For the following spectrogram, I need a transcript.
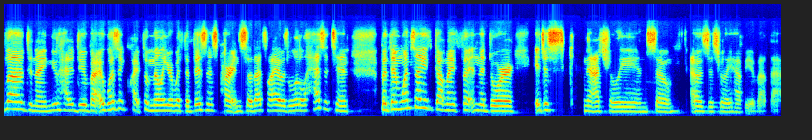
loved and I knew how to do, but I wasn't quite familiar with the business part. And so that's why I was a little hesitant. But then once I got my foot in the door, it just naturally. And so I was just really happy about that.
